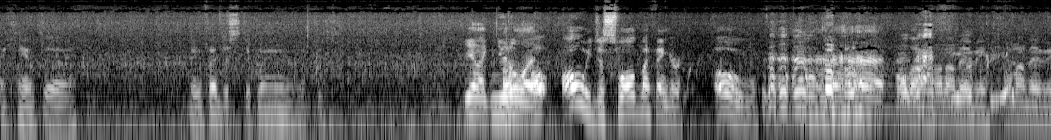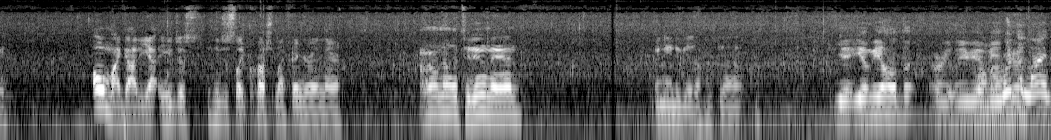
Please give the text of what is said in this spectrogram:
I can't. uh Maybe if I just stick my hand like this. Yeah, like noodle oh, it. oh, oh, he just swallowed my finger. Oh. hold on, hold on, baby. Hold on, baby. Oh my god, yeah, he just he just like crushed my finger in there. I don't know what to do, man. We need to get a hook out. You, you want me to hold the, or you, you want me to Where's the line?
